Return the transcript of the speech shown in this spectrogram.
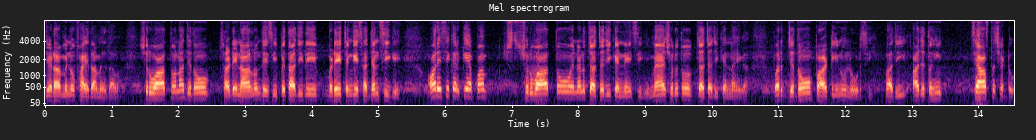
ਜਿਹੜਾ ਮੈਨੂੰ ਫਾਇਦਾ ਮਿਲਦਾ ਵਾ। ਸ਼ੁਰੂਆਤ ਤੋਂ ਨਾ ਜਦੋਂ ਸਾਡੇ ਨਾਲ ਹੁੰਦੇ ਸੀ ਪਿਤਾ ਜੀ ਦੇ ਬੜੇ ਚੰਗੇ ਸੱਜਣ ਸੀਗੇ ਔਰ ਇਸੇ ਕਰਕੇ ਆਪਾਂ ਸ਼ੁਰੂਆਤ ਤੋਂ ਇਹਨਾਂ ਨੂੰ ਚਾਚਾ ਜੀ ਕਹਿੰਦੇ ਹੀ ਸੀਗੇ। ਮੈਂ ਸ਼ੁਰੂ ਤੋਂ ਚਾਚਾ ਜੀ ਕਹਿੰਦਾ ਹੈਗਾ ਪਰ ਜਦੋਂ ਪਾਰਟੀ ਨੂੰ ਲੋੜ ਸੀ, ਭਾਜੀ ਅੱਜ ਤੁਸੀਂ ਸਿਆਸਤ ਛੱਡੋ।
